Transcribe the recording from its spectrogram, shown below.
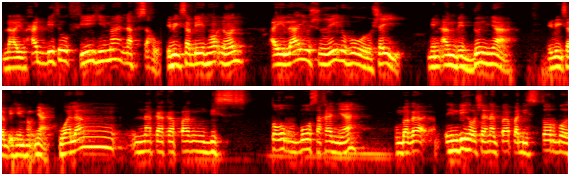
La yuhaddithu fihi ma nafsahu. Ibig sabihin ho nun ay la yushghiluhu shay min amri dunya. Ibig sabihin ho niya, walang nakakapang-distorbo sa kanya. Kumbaga, hindi ho siya nagpapadistorbo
